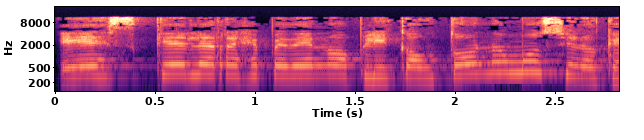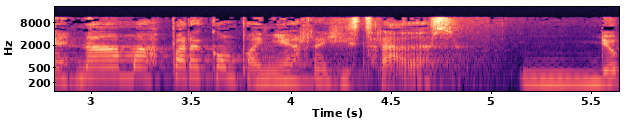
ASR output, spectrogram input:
es que el RGPD no aplica a autónomos, sino que es nada más para compañías registradas. Yo.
